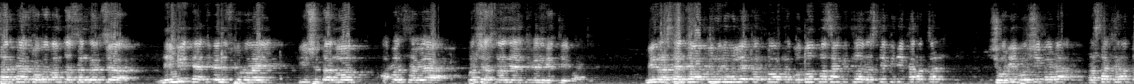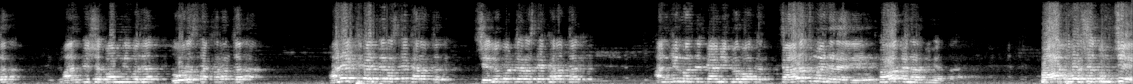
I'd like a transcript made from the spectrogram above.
सरकार सोबत आमचा संघर्ष नेहमीच त्या ठिकाणी सुरू राहील ही सुद्धा नोंद. आपण सगळ्या प्रशासनाने या ठिकाणी घेतली पाहिजे. मी रस्त्यांच्या बाबतीमध्ये उल्लेख करतो. आता बुद्धोत्मा सांगितलं रस्ते किती खराब झाले? शिवडी भोशी कवडा रस्ता खराब झाला. मानकेश्वर बामणी वजन तो रस्ता खराब झाला. अनेक ठिकाणचे रस्ते खराब झाले. शेलूकडचे रस्ते खराब झाले. आणखी म्हणते की आम्ही करू. आता चारच महिने राहिले. कवा करणार तुम्ही आता? पाच वर्ष तुमचे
